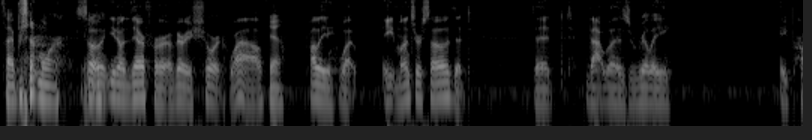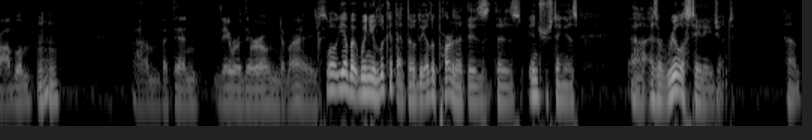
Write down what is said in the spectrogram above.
five percent more. so you know, there for a very short while, Yeah. probably what eight months or so, that that that was really a problem. Um, but then they were their own demise. Well, yeah, but when you look at that though, the other part of that is that is interesting is uh, as a real estate agent. Um,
